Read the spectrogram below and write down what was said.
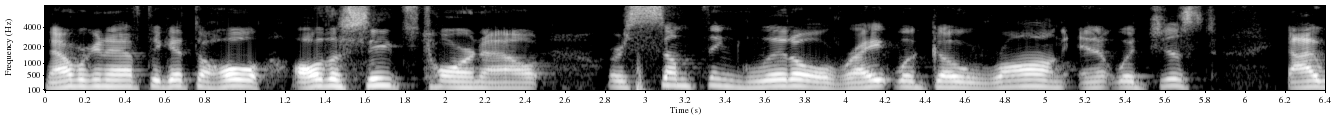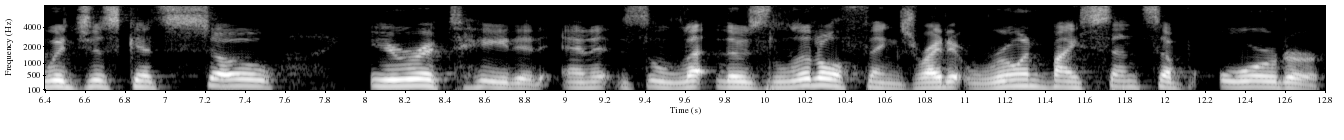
now we're going to have to get the whole all the seats torn out or something little, right, would go wrong. And it would just, I would just get so irritated. And it's le- those little things, right? It ruined my sense of order.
